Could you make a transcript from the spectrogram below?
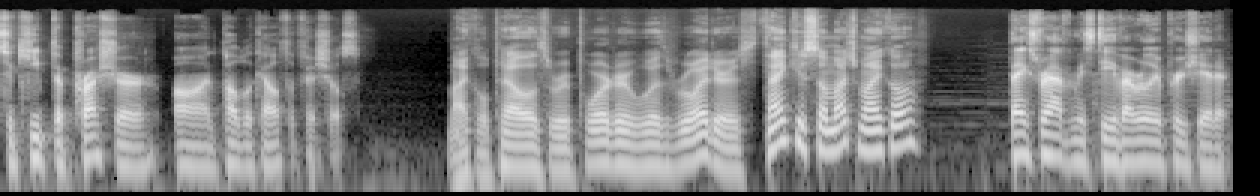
to keep the pressure on public health officials. Michael Pell is a reporter with Reuters. Thank you so much, Michael. Thanks for having me, Steve. I really appreciate it.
